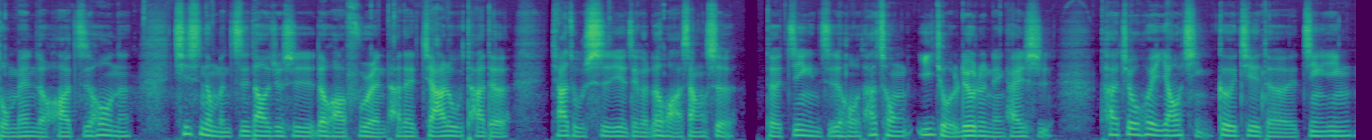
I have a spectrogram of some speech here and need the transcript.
Domaine 的话之后呢，其实呢，我们知道就是乐华夫人她在加入她的家族事业这个乐华商社的经营之后，她从一九六六年开始，她就会邀请各界的精英，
